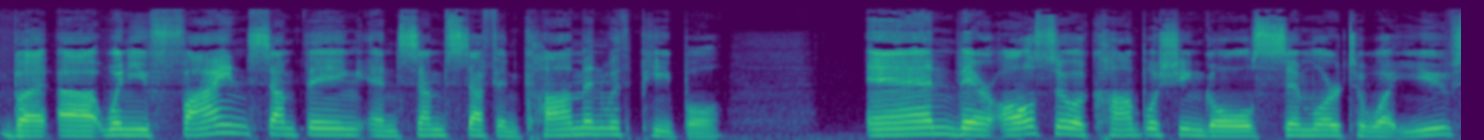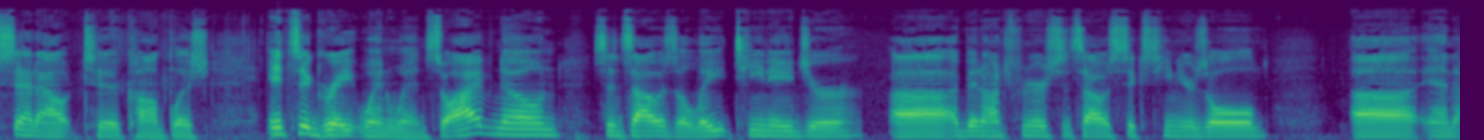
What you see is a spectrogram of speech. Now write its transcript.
but uh, when you find something and some stuff in common with people, and they're also accomplishing goals similar to what you've set out to accomplish, it's a great win win. So I've known since I was a late teenager. Uh, I've been entrepreneur since I was 16 years old. Uh, and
